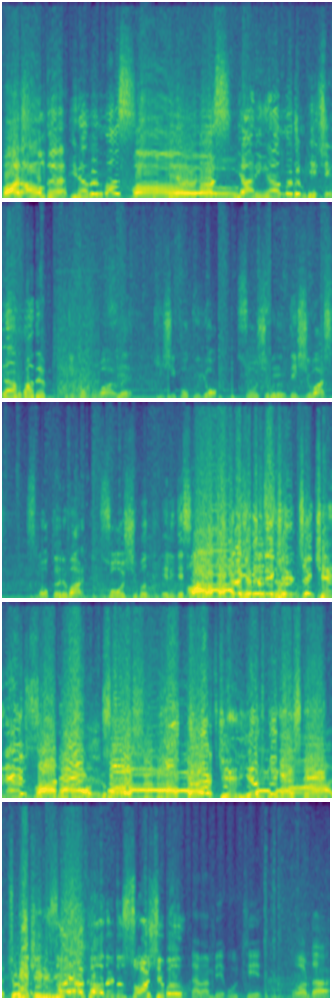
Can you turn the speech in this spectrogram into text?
Var aldı. İnanılmaz. Wow. İnanılmaz. Yani inanmadım. Hiç inanmadım. Oku var mı? Keşif oku yok. Sociable'ın deşi var. Smoke'ları var. Sociable elinde Aa, silah. ne Rakibinin diyorsun? ikinci kill. Efsane. Sociable 4 kill kaldırdı Sociable. Hemen bir ulti. Bu arada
